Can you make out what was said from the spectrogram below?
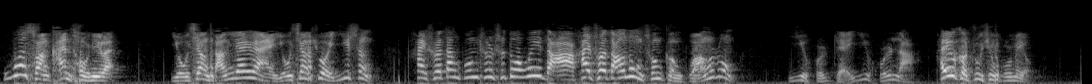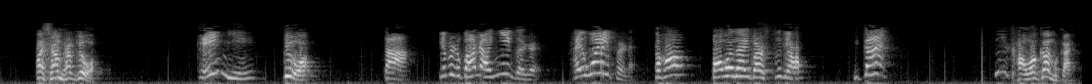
我算看透你了，又想当演员，又想学医生，还说当工程师多伟大，还说当农村更光荣。一会儿这一会儿那，还有个主心骨没有？把相片给我。给你？给我。咋？也不是光找你一个人，还有我一份呢。那好，把我那一半撕掉。你敢？你看我敢不敢？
